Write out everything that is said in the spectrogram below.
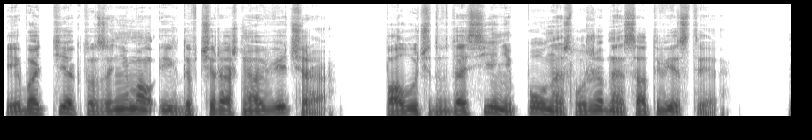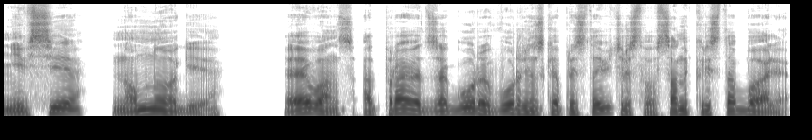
ибо те, кто занимал их до вчерашнего вечера, получат в досье неполное служебное соответствие. Не все, но многие. Эванс отправят за горы в орденское представительство в Сан-Кристобале.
